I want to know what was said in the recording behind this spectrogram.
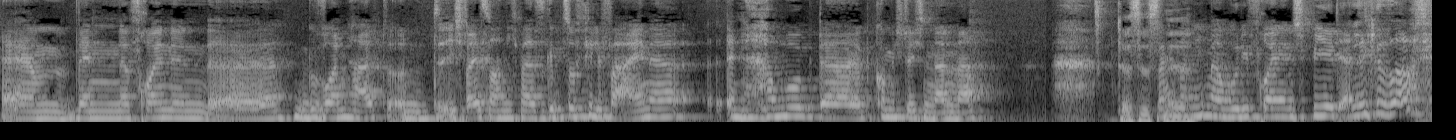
ähm, wenn eine Freundin äh, gewonnen hat und ich weiß noch nicht mal, es gibt so viele Vereine in Hamburg, da komme ich durcheinander. Das ist ich weiß eine, noch nicht mal, wo die Freundin spielt, ehrlich gesagt.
